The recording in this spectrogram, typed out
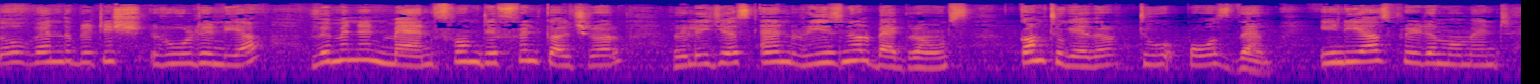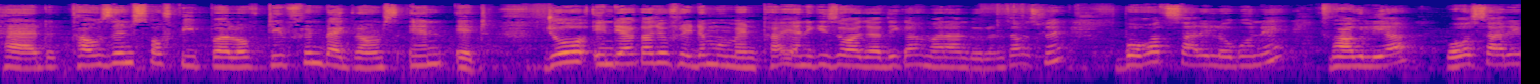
तो when the British ruled India women and men from different cultural, religious and regional backgrounds come together to oppose them. India's freedom movement had thousands of people of different backgrounds in it. जो इंडिया का जो फ्रीडम मूवमेंट था, यानी कि जो आज़ादी का हमारा आंदोलन था, उसमें बहुत सारे लोगों ने भाग लिया, बहुत सारे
